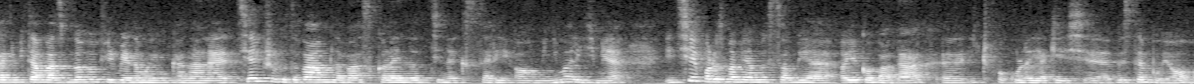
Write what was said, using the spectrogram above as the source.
kochani, witam Was w nowym filmie na moim kanale. Dzisiaj przygotowałam dla Was kolejny odcinek z serii o minimalizmie i dzisiaj porozmawiamy sobie o jego wadach e, i czy w ogóle jakieś e, występują.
